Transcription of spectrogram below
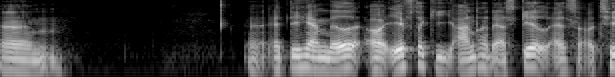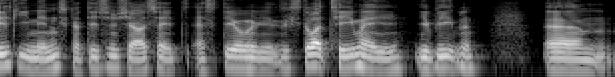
øhm, Øh, at det her med at eftergive andre deres gæld, altså at tilgive mennesker, det synes jeg også er et, altså det er jo et stort tema i, i Bibelen. Øhm,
